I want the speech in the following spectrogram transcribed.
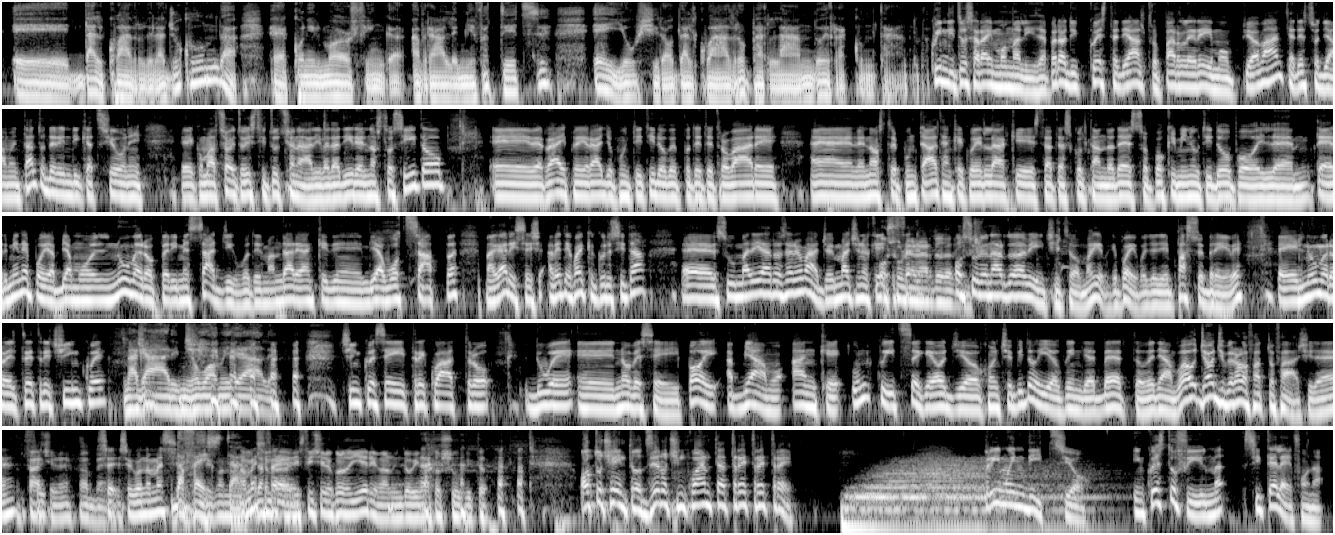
e dal quadro della Gioconda eh, con il morphing avrà le mie fattezze e io uscirò dal quadro parlando e raccontando. Quindi tu sarai Mona Lisa, però di questo e di altro parleremo più avanti. Adesso diamo intanto delle indicazioni, eh, come al solito, istituzionali, vale a dire il nostro sito, eh, raiplayradio.it dove potete trovare eh, le nostre puntate, anche quella che state ascoltando adesso, pochi minuti dopo il eh, termine. Poi abbiamo il numero per i messaggi che potete mandare anche eh, via WhatsApp. Magari se avete qualche curiosità eh, su Maria Rosario Maggio, immagino che O su Leonardo da o Vinci. su Leonardo da Vinci, insomma, perché poi voglio dire, il passo è breve. Eh, il numero è il 335 Magari il mio uomo ideale. 5634 296. Poi abbiamo anche un quiz che oggi ho concepito io, quindi Alberto, vediamo. Oggi, oggi però l'ho fatto facile, eh? Facile? Va bene. Se- secondo me sì. Da festa. secondo- A me da sembrava festa. difficile quello di ieri, ma l'hanno indovinato subito. 800 050 333. Primo indizio. In questo film si telefona.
